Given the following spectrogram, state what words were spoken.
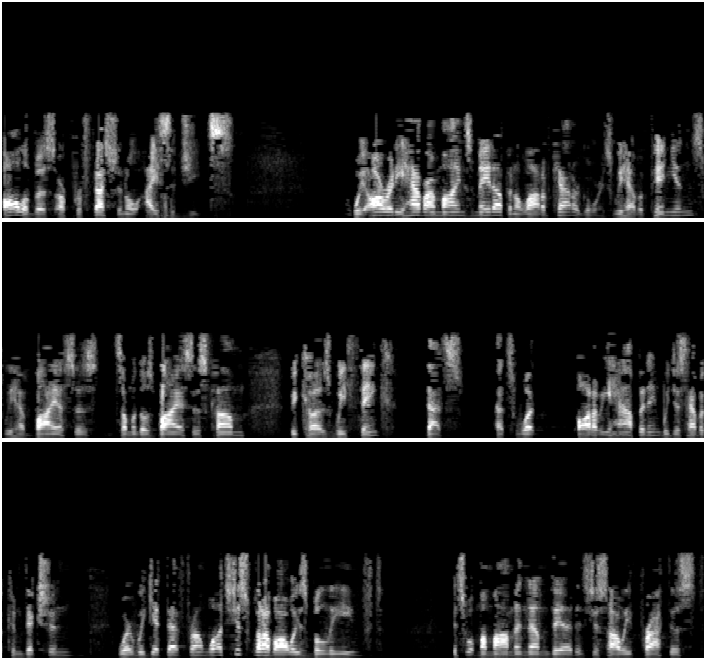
all of us are professional eisegetes. We already have our minds made up in a lot of categories. We have opinions, we have biases. Some of those biases come because we think that's, that's what ought to be happening. We just have a conviction. Where do we get that from? Well, it's just what I've always believed. It's what my mom and them did. It's just how we've practiced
